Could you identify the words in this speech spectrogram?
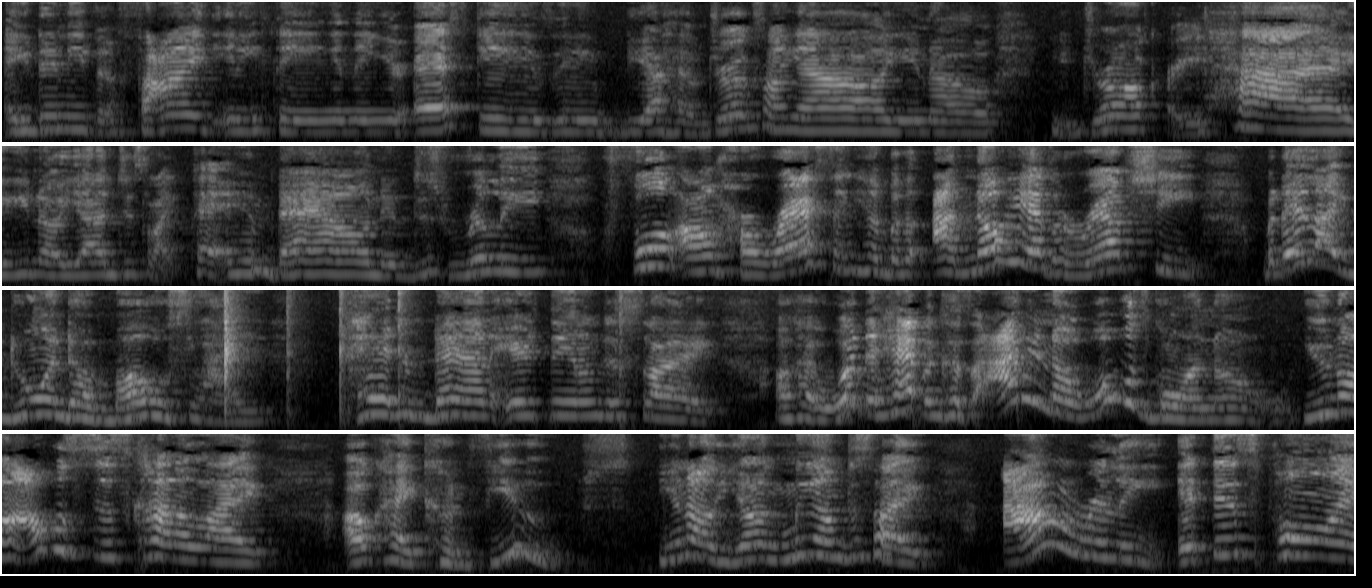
and you didn't even find anything, and then you're asking, is any do y'all have drugs on y'all? You know, you drunk or you high? You know, y'all just like pat him down and just really full on harassing him because I know he has a rap sheet, but they like doing the most, like patting him down everything. I'm just like, okay, what did happen? Because I didn't know what was going on. You know, I was just kind of like okay, confused. You know, young me, I'm just like, I don't really, at this point,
